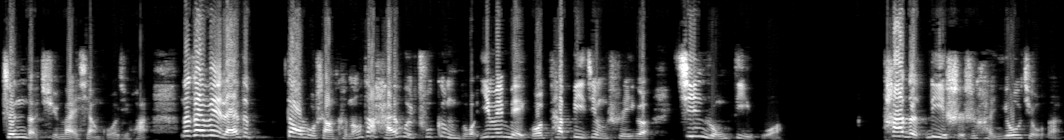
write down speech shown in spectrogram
真的去迈向国际化。那在未来的道路上，可能它还会出更多，因为美国它毕竟是一个金融帝国，它的历史是很悠久的，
